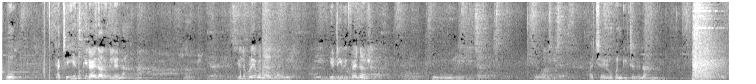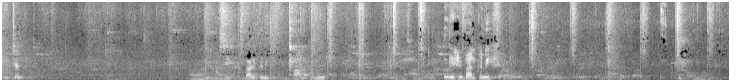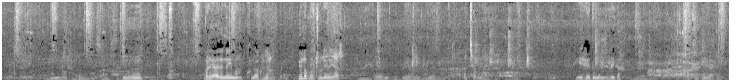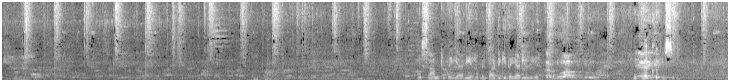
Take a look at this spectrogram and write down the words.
हम्म। अच्छा ये तो किराएदारों के लिए ना? हाँ। ये तो बढ़िया बनाया है ना ये टीवी पैनल हम्म, अच्छा ये ओपन किचन है ना? किचन। बालकनी। बालकनी ये है बालकनी। हम्म, बढ़िया है नहीं माँ खुला खुला। ये लो बहुत ठुले यार। अच्छा बनाया ये है दो मंजिले का ये शाम की तैयारी यहाँ पे पार्टी की तैयारी हो रही है। घर गुरु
